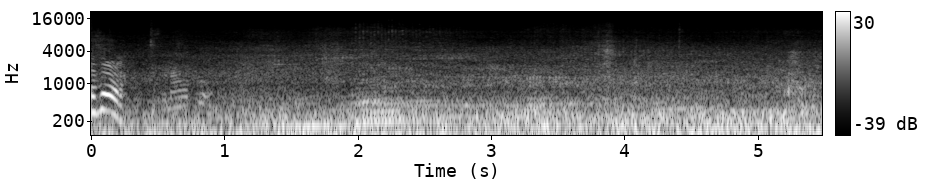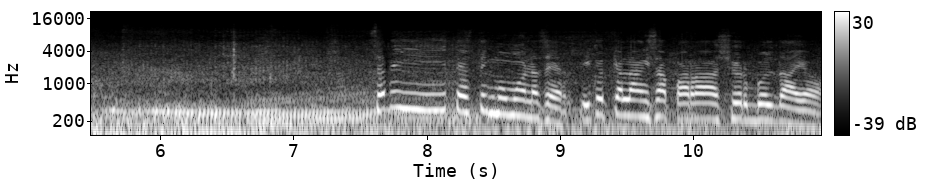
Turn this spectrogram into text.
Na sir. Salamat po. Sir, i-testing mo muna sir. Ikot ka lang isa para sure ball tayo.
